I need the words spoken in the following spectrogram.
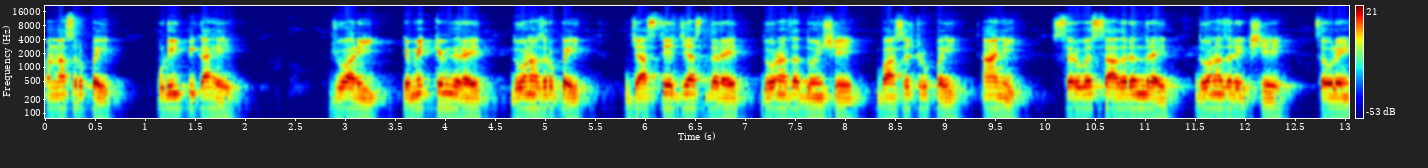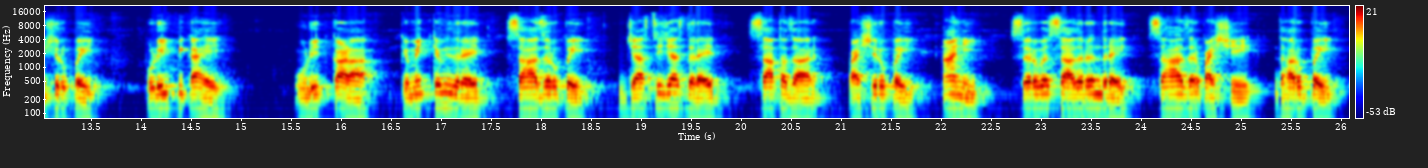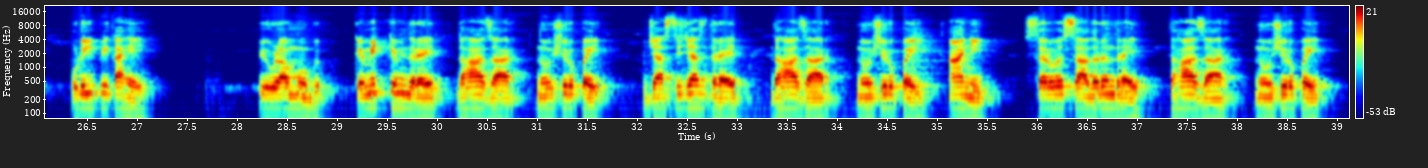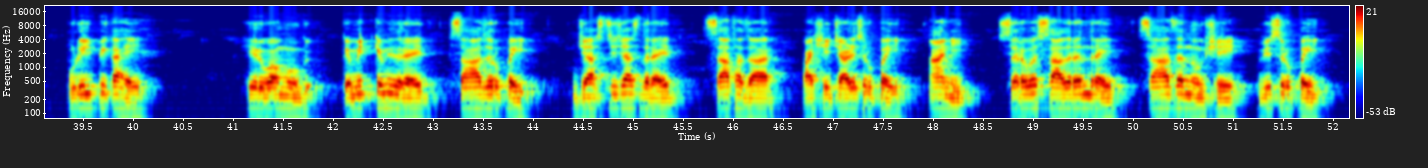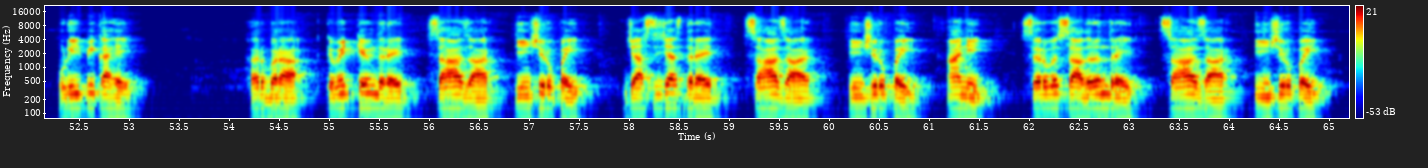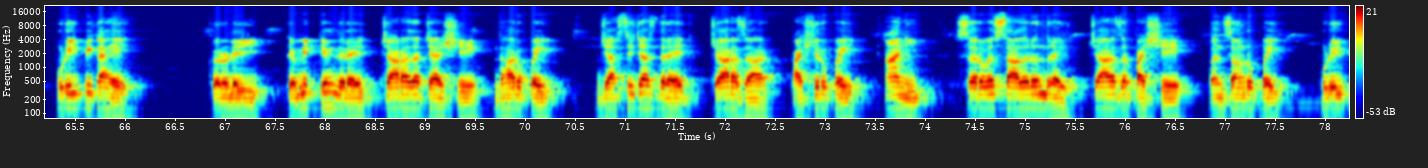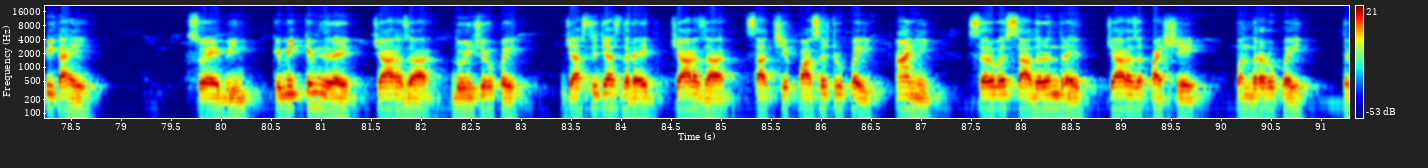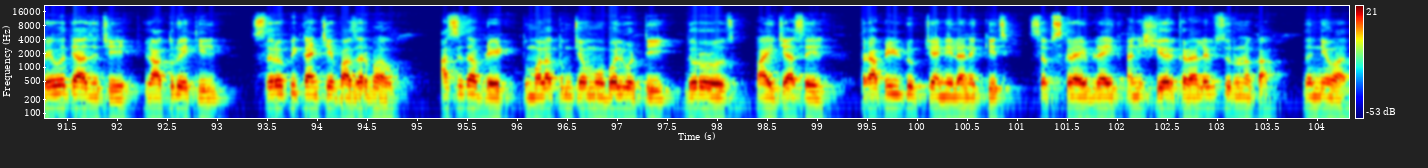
पन्नास रुपये. पुढील पीक आहे. ज्वारी कमीत कमी दर आहेत दोन हजार रुपये. जास्तीत जास्त दर आहेत दोन हजार दोनशे बासष्ट रुपये. आणि सर्वसाधारण दर आहेत दोन हजार एकशे चौऱ्याऐंशी रुपये. पुढील पीक आहे. उडीद काळा कमीत कमी दर आहेत सहा हजार रुपये. जास्तीत जास्त दर आहेत सात हजार पाचशे रुपये. आणि सर्वसाधारण दर आहेत सहा हजार पाचशे दहा रुपये. पुढील पीक आहे. पिवळा मूग. कमीत कमी दर आहेत दहा हजार नऊशे रुपये जास्तीत जास्त दर आहेत दहा हजार नऊशे रुपये आणि सर्वसाधारण दर आहेत दहा हजार नऊशे रुपये. पुढील पीक आहे हिरवा मूग कमीत कमी दर आहेत सहा हजार रुपये जास्तीत जास्त दर आहेत सात हजार पाचशे चाळीस रुपये आणि सर्वसाधारण दर आहेत सहा हजार नऊशे वीस रुपये. पुढील पीक आहे हरभरा कमीत कमी दर आहेत सहा हजार तीनशे रुपये जास्तीत जास्त दर आहेत सहा हजार तीनशे रुपये आणि सर्वसाधारण रेट सहा हजार तीनशे रुपये. पुढील पीक आहे. करडई. कमीत कमी दर आहेत चार हजार चारशे दहा रुपये. जास्तीत जास्त दर आहेत चार हजार पाचशे रुपये आणि सर्वसाधारण दर आहेत चार हजार पाचशे पंचावन्न रुपये. पुढील पीक आहे. सोयाबीन. कमीत कमी दर आहेत चार हजार दोनशे रुपये. जास्तीत जास्त दर आहेत चार हजार सातशे पासष्ट रुपये आणि सर्वसाधारण राहील चार हजार पाचशे पंधरा रुपये. तर आजचे लातूर येथील सर्व पिकांचे बाजारभाव. असेच अपडेट तुम्हाला तुमच्या मोबाईलवरती दररोज पाहायचे असेल तर आपल्या यूट्यूब चॅनेलला नक्कीच सबस्क्राईब लाईक आणि शेअर करायला विसरू नका. धन्यवाद.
